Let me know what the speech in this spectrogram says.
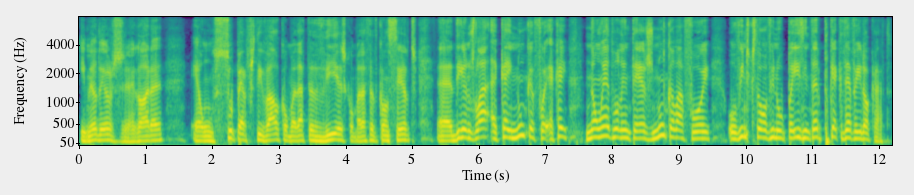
e meu Deus, agora É um super festival com uma data de dias, com uma data de concertos. Uh, Diga-nos lá a quem nunca foi, a quem não é do Alentejo, nunca lá foi, ouvintes que estão a ouvir no país inteiro, porque é que devem ir ao Crato?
